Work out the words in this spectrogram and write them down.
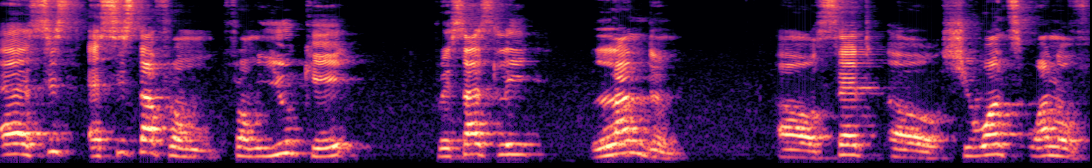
A, sis a sister from, from UK, precisely London, uh, said uh, she wants one of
